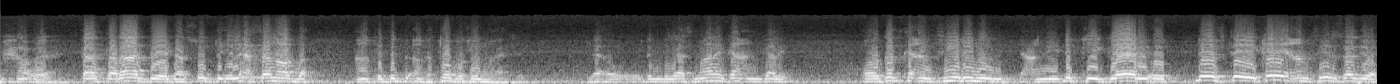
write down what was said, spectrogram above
maxaa u yahay? Taas daraaddeeda soddo ilaa sano hadda aan ka db aan ka tooba keeni haysa dembigaas maalinkaa aan gali oo dadka aan fiirinin yani dhibkii gaari oo dheeftay keliya aan fiirsadiyo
